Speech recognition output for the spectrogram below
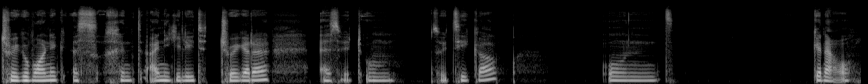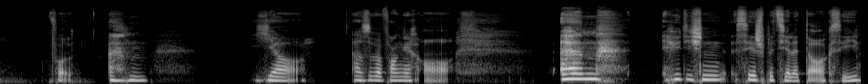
Trigger Warning, es könnte einige Leute triggern. Es wird um Suizid gehen. Und genau, voll. Ähm, ja, also wo fange ich an? Ähm, heute war ein sehr spezieller Tag. Ich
